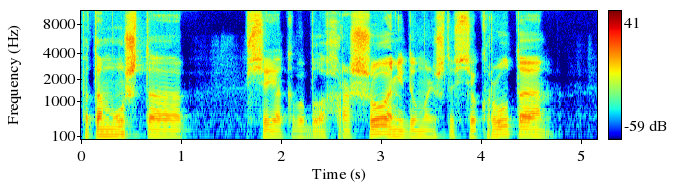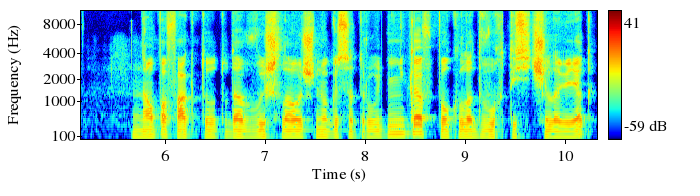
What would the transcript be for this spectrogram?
потому что все якобы было хорошо, они думали, что все круто, но по факту туда вышло очень много сотрудников, около двух тысяч человек,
